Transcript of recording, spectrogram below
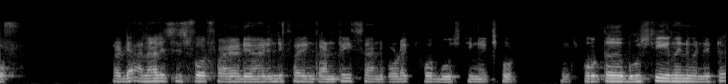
of analysis for identifying countries and product for boosting export export boost ചെയ്യുന്നതിന് വേണ്ടിയിട്ട്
